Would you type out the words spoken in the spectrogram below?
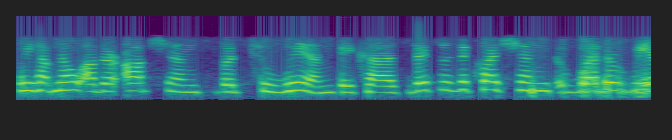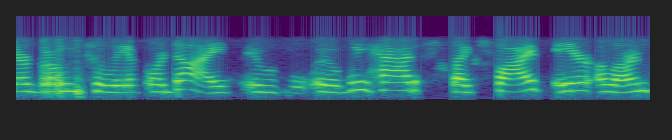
we have no other options but to win because this is the question whether we are going to live or die. We had like five air alarms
